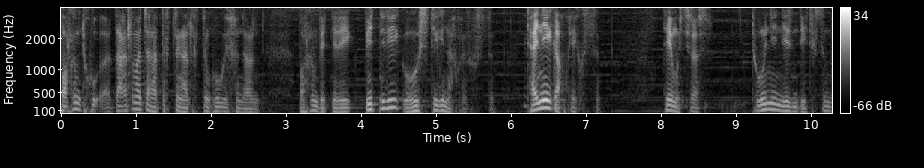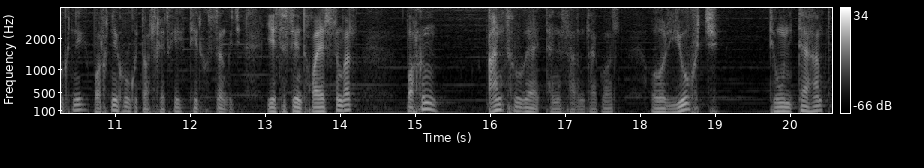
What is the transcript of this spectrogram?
бурханд загалмай дээр хадагдсан алгацсан хүүгийнхэн оронд бурхан биднийг биднийг өөрсдийг нь авахыг хүссэн. Таныг авахыг хүссэн. Тийм учраас түүний нэрэнд итгэсэн бүхнийг бурханы хүүхэд болох эрхийг тэр өгсөн гэж Есүсийн тухай ярьсан бол бурхан ганц хүүгээ танаас харамлаагүй бол өөр юу ч түүнтэй хамт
